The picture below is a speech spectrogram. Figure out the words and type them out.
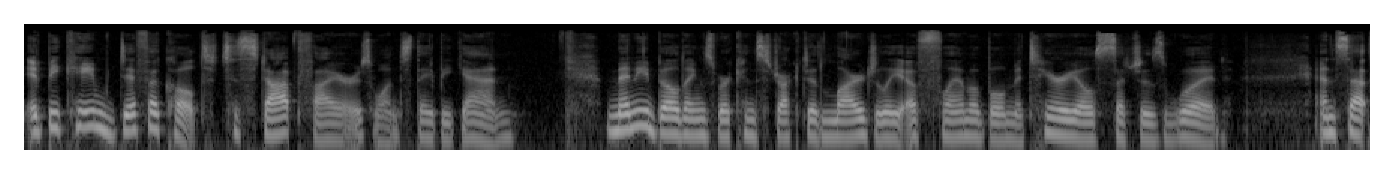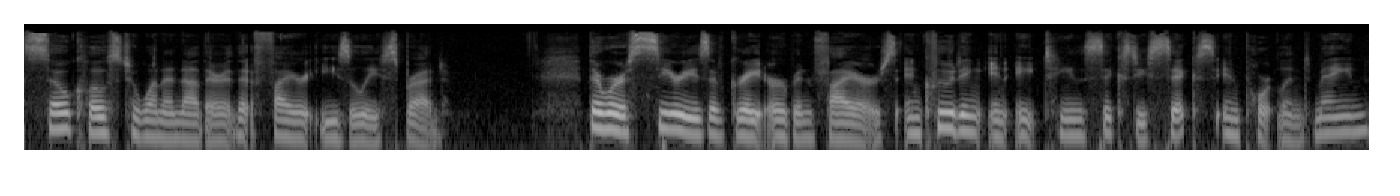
it became difficult to stop fires once they began. Many buildings were constructed largely of flammable materials such as wood, and sat so close to one another that fire easily spread. There were a series of great urban fires, including in 1866 in Portland, Maine,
